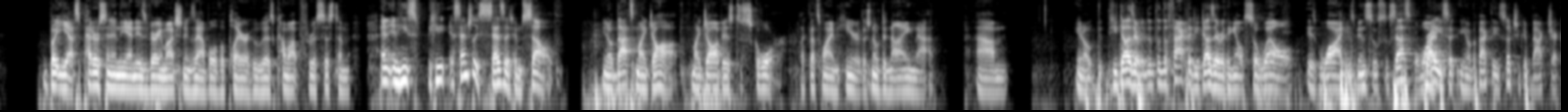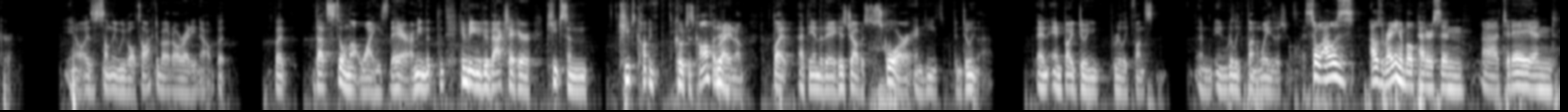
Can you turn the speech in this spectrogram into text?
but yes, Pettersson in the end is very much an example of a player who has come up through a system, and and he's he essentially says it himself. You know, that's my job. My job is to score. Like that's why I'm here. There's no denying that. Um, you know, he does every, the, the, fact that he does everything else so well is why he's been so successful. Why Right. he's, you know, the fact that he's such a good back checker, you know, is something we've all talked about already now. But, but that's still not why he's there. I mean, the, the, him being a good back checker keeps him, keeps co- coaches confident Right. in him. But at the end of the day, his job is to score, and he's been doing that, and and by doing really fun, and in really fun ways, I should say. So I was I was writing about Pettersson uh, today, and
